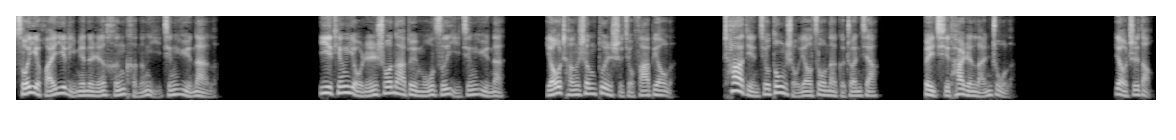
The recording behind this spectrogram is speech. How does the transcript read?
所以怀疑里面的人很可能已经遇难了。一听有人说那对母子已经遇难，姚长生顿时就发飙了，差点就动手要揍那个专家，被其他人拦住了。要知道，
